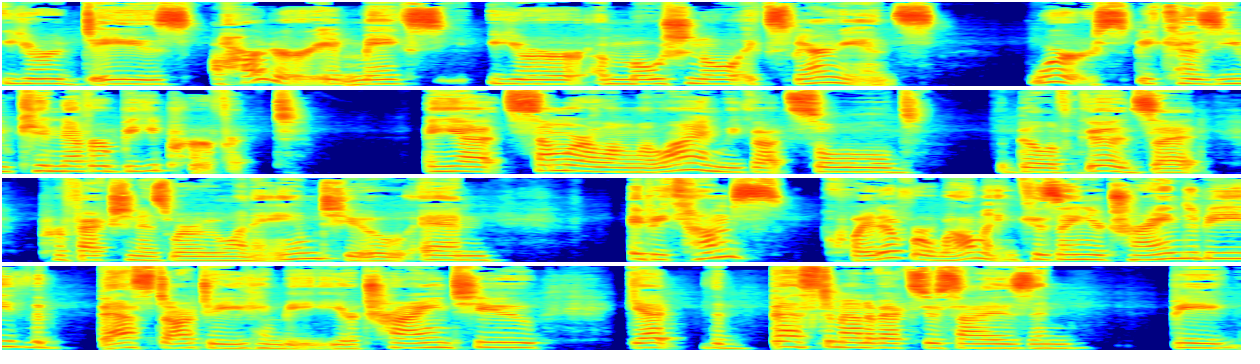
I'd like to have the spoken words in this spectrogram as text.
your days harder. It makes your emotional experience worse because you can never be perfect. And yet, somewhere along the line, we got sold the bill of goods that perfection is where we want to aim to. And it becomes quite overwhelming because then you're trying to be the best doctor you can be. You're trying to get the best amount of exercise and be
